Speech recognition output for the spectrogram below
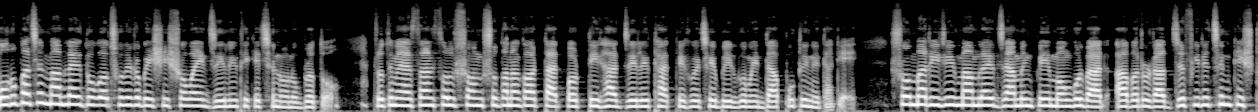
গরু পাচার মামলায় দু বছরেরও বেশি সময় জেলে থেকেছেন অনুব্রত। প্রথমে আসানসোল সংশোধনাগর, তারপর তিহার জেলে থাকতে হয়েছে বীরভূমের দাপুটি নেতাকে সোমবার ইডির মামলায় জামিন পেয়ে মঙ্গলবার আবারও রাজ্যে ফিরেছেন কেষ্ট।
